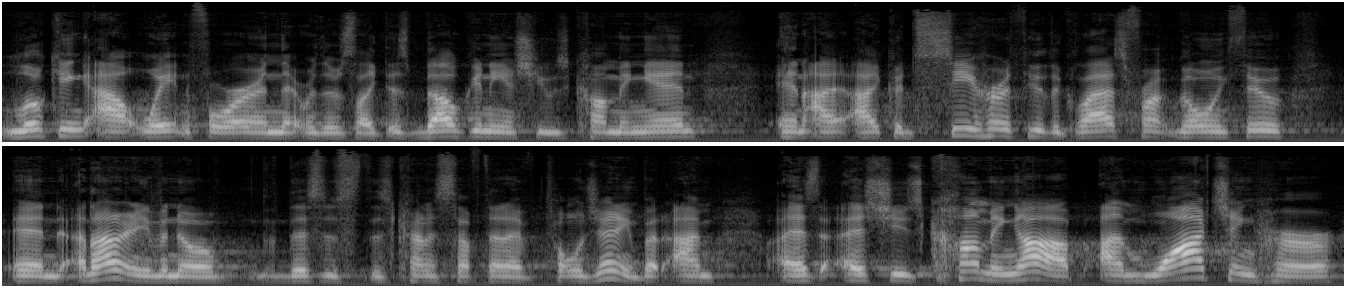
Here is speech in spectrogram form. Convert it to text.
looking out, waiting for her, and there, was like this balcony, and she was coming in, and I, I, could see her through the glass front going through. And, and I don't even know this is this kind of stuff that I've told Jenny, but I'm as, as she's coming up, I'm watching her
